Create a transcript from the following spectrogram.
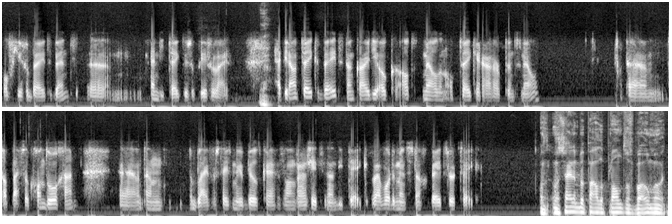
of je gebeten bent en die teken dus ook weer verwijderen. Ja. Heb je nou een tekenbeet, dan kan je die ook altijd melden op tekenradar.nl. Um, dat blijft ook gewoon doorgaan. Uh, dan, dan blijven we steeds meer beeld krijgen van waar zitten dan die teken. Waar worden mensen dan gebeten door teken. Want, zijn er bepaalde planten of bomen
